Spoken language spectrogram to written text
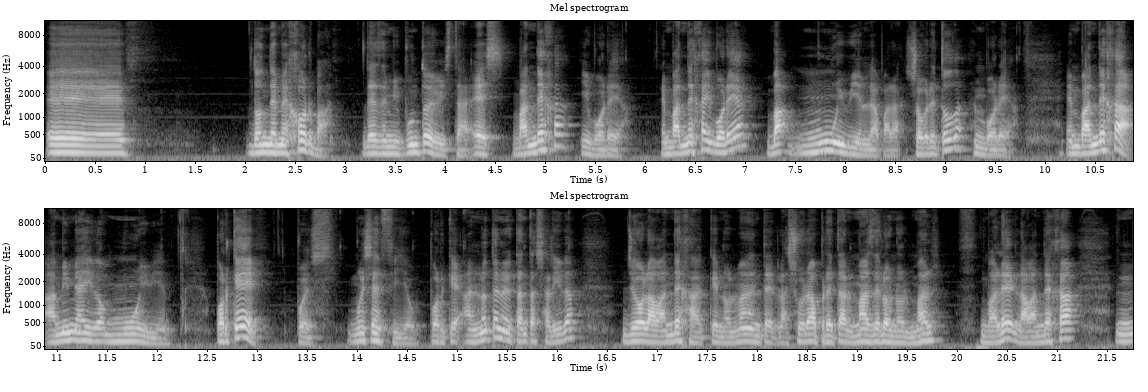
Eh, donde mejor va, desde mi punto de vista, es bandeja y borea. En bandeja y borea va muy bien la para, sobre todo en borea. En bandeja a mí me ha ido muy bien. ¿Por qué? Pues muy sencillo, porque al no tener tanta salida, yo la bandeja, que normalmente la suelo apretar más de lo normal, ¿vale? La bandeja mm,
